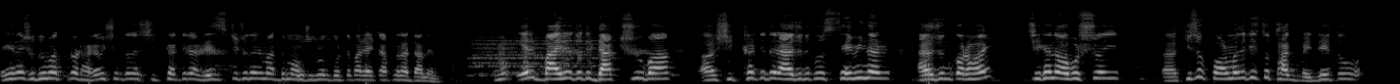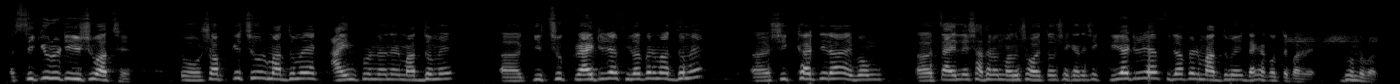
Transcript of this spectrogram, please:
এখানে শুধুমাত্র ঢাকা বিশ্ববিদ্যালয়ের শিক্ষার্থীরা রেজিস্ট্রেশনের মাধ্যমে অংশগ্রহণ করতে পারে, এটা আপনারা জানেন। এবং এর বাইরে যদি ডাকসু বা শিক্ষার্থীদের আয়োজনে কোনো সেমিনার আয়োজন করা হয় সেখানে অবশ্যই কিছু ফর্মালিটিস তো থাকবে যেহেতু সিকিউরিটি ইস্যু আছে। তো সব কিছুর মাধ্যমে, আইন প্রণয়নের মাধ্যমে কিছু ক্রাইটেরিয়া ফিল আপের মাধ্যমে শিক্ষার্থীরা এবং চাইলে সাধারণ মানুষ হয়তো সেখানে সেই ক্রাইটেরিয়া ফিল আপের মাধ্যমে দেখা করতে পারবে। ধন্যবাদ।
